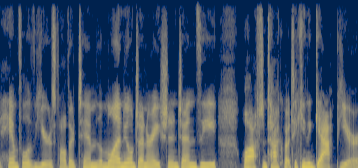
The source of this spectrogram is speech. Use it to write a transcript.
handful of years, Father Tim, the millennial generation and Gen Z will often talk about taking a gap year.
